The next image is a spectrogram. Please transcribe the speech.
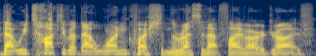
that we talked about that one question the rest of that five hour drive.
